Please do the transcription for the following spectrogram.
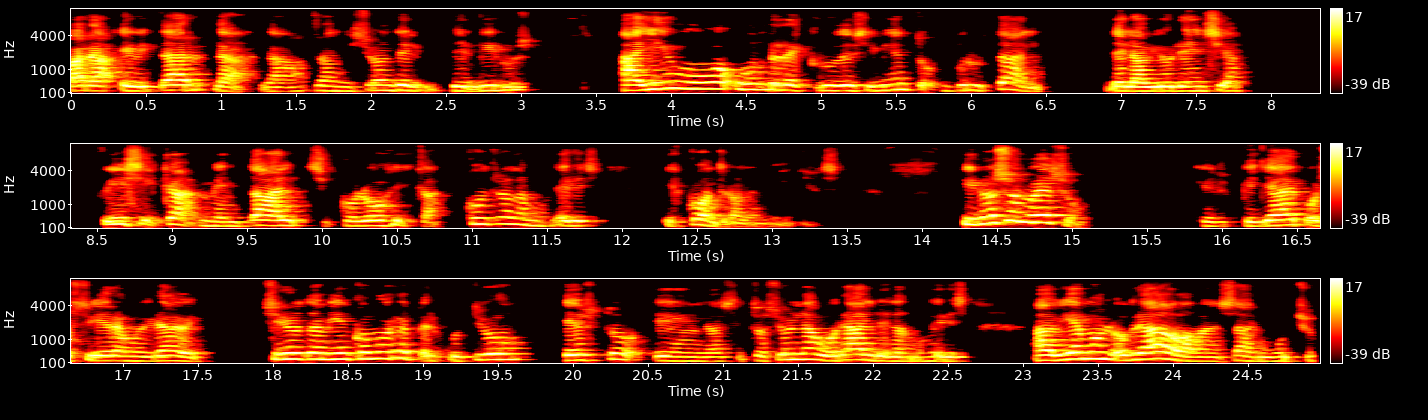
para evitar la, la transmisión del, del virus, ahí hubo un recrudecimiento brutal de la violencia física, mental, psicológica, contra las mujeres y contra las niñas. Y no solo eso, que, que ya de por sí era muy grave, sino también cómo repercutió esto en la situación laboral de las mujeres. Habíamos logrado avanzar mucho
